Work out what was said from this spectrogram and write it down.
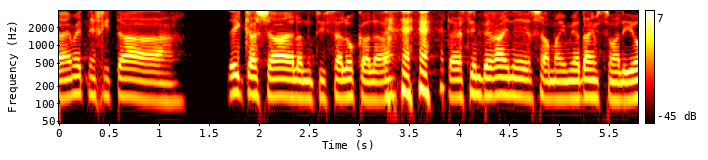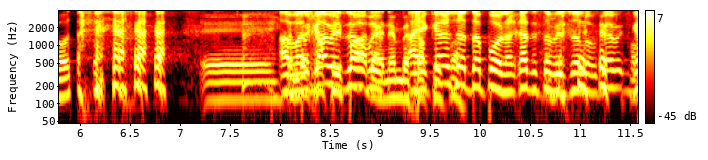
האמת, נחיתה די קשה, היה לנו טיסה לא קלה. טייסים בריינר שם עם ידיים שמאליות. אה, אבל גם את זה אומרים. העיקר שאתה פה, נחתת בשלום. גם- את לפחות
